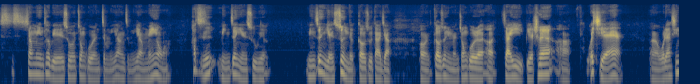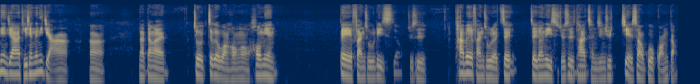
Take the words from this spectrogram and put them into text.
上面特别说中国人怎么样怎么样，没有啊，他只是名正言顺的、名正言顺的告诉大家，哦、告诉你们中国人啊、在意别吃啊，危险。啊、呃，我良心店家提前跟你讲啊，啊，那当然，就这个网红哦，后面被翻出历史哦，就是他被翻出了这这段历史，就是他曾经去介绍过广岛，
